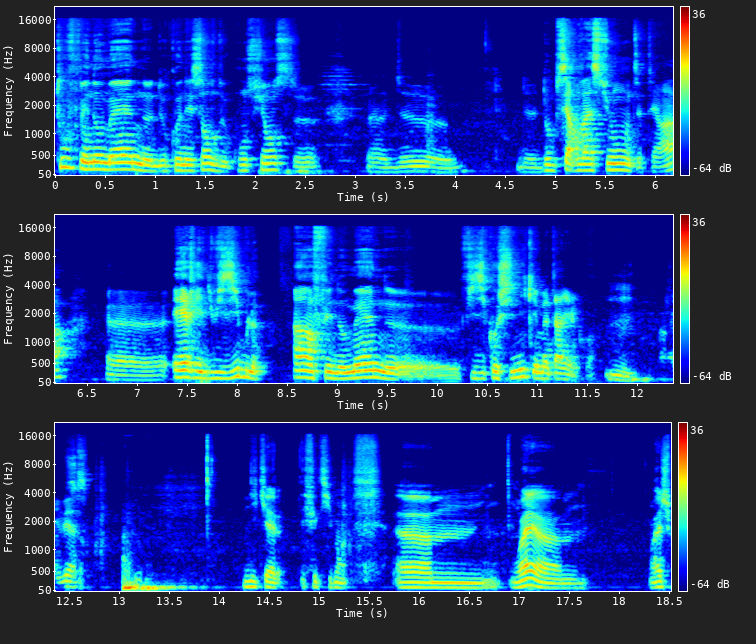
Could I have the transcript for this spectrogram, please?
tout phénomène de connaissance, de conscience, euh, euh, de d'observation, etc., euh, est réduisible à un phénomène physico-chimique et matériel. Quoi. Hmm. Nickel, effectivement. ouais, ouais je,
